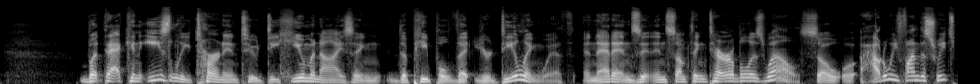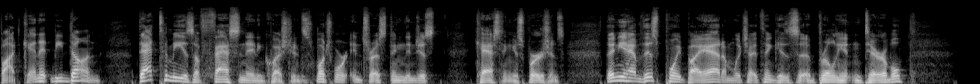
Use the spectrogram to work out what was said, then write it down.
But that can easily turn into dehumanizing the people that you're dealing with. And that ends in something terrible as well. So, uh, how do we find the sweet spot? Can it be done? That to me is a fascinating question. It's much more interesting than just casting aspersions. Then you have this point by Adam, which I think is uh, brilliant and terrible.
